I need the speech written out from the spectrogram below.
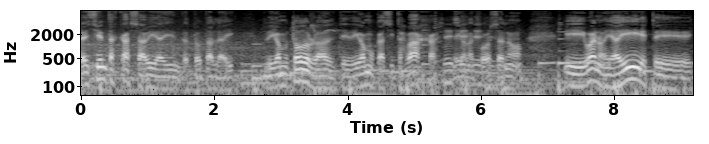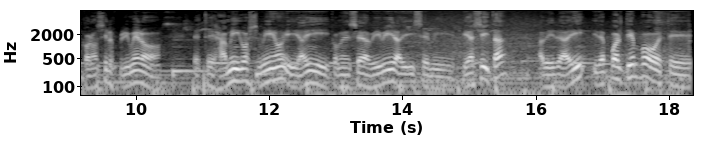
600 casas había ahí en total ahí. Digamos, todos, digamos, casitas bajas, Sí, digamos, sí, una cosa, ¿no? Y bueno, y ahí este, conocí los primeros este, amigos míos y ahí comencé a vivir, ahí hice mi piecita, a vivir ahí. Y después al tiempo, este,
